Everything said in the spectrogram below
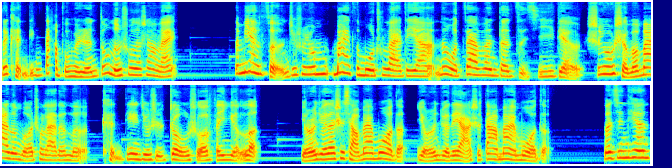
那肯定大部分人都能说得上来。那面粉就是用麦子磨出来的呀。那我再问的仔细一点，是用什么麦子磨出来的呢？肯定就是众说纷纭了。有人觉得是小麦磨的，有人觉得呀是大麦磨的。那今天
